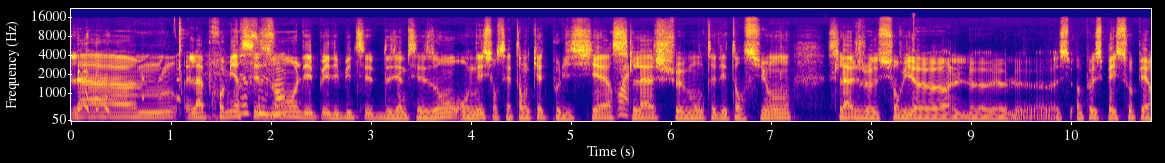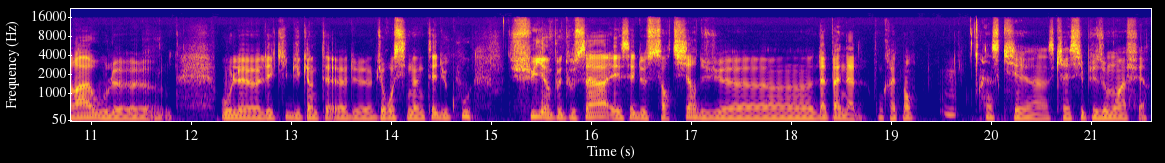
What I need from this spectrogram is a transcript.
la, euh, la première saison, les débuts de cette deuxième saison, on est sur cette enquête policière, Ouais. slash montée des tensions, slash survie, euh, le, le- un peu space opéra, où le- où le- l'équipe du, euh, du, du Rocinante, du coup, fuit un peu tout ça et essaie de sortir du, euh, de la panade, concrètement. Mm. Ce qui, est, ce qui réussit plus ou moins à faire.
